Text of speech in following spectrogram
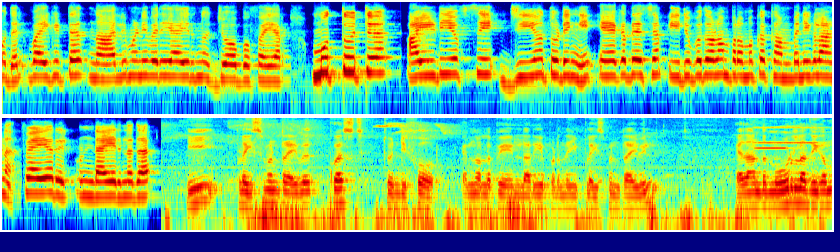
മുതൽ വൈകിട്ട് നാല് മണി വരെയായിരുന്നു job fair. Muthoot I D F C Jio തുടങ്ങി ഏകദേശം ഇരുപതോളം പ്രമുഖ കമ്പനികളാണ് ഫെയറിൽ ഉണ്ടായിരുന്നത്. ഈ placement drive quest twenty four എന്നുള്ള പേരിൽ അറിയപ്പെടുന്ന ഈ പ്ലേസ്മെന്റ് ഡ്രൈവിൽ ഏതാണ്ട് നൂറിലധികം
